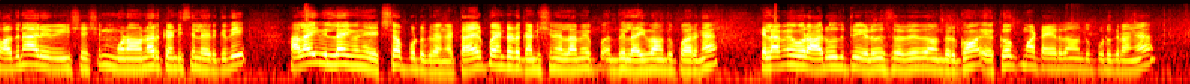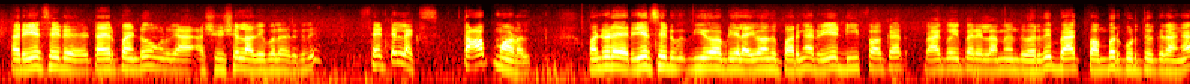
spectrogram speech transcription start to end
பதினாறு ரிஜிஸ்ட்ரேஷன் மூணாவது கண்டிஷனில் இருக்குது. அலைவில்லாம் இவங்க எக்ஸ்ட்ரா போட்டுக்கிறாங்க. டயர் பாயிண்டோட கண்டிஷன் எல்லாமே வந்து லைவாக வந்து பாருங்கள் எல்லாமே ஒரு அறுபது டு எழுபது சதவீதம் வந்திருக்கும். எக்கோக்மா டயர் தான் வந்து போட்டுக்கிறாங்க. ரியர் சைடு டயர் பாயிண்ட்டும் உங்களுக்கு அஸ்யூஷுவல் அதே போல் இருக்குது. செட்டில் எக்ஸ் டாப் மாடல் வண்டியோட ரியர் சைடு வியூ அப்படியே லைவாக வந்து பாருங்கள் ரியர் டீஃபாக்கர் பேக் வைப்பர் எல்லாமே வந்து வருது. பேக் பம்பர் கொடுத்துருக்குறாங்க.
